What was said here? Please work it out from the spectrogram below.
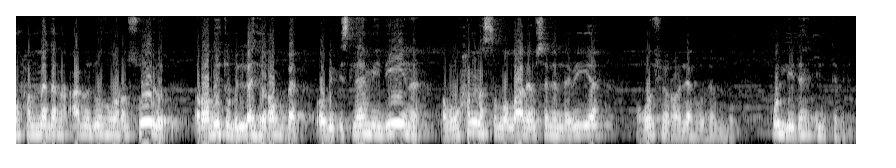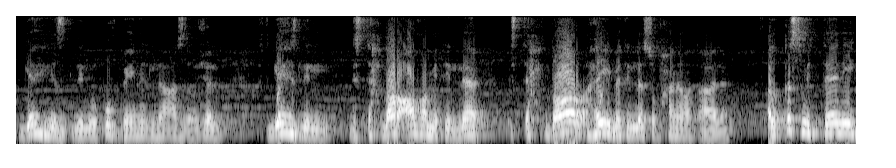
محمدا عبده ورسوله. رضيت بالله ربا وبالإسلام دينا وبمحمد صلى الله عليه وسلم نبيا. غفر له ذنبه. كل ده أنت بتتجهز للوقوف بين الله عز وجل تتجهز لاستحضار عظمة الله استحضار هيبة الله سبحانه وتعالى. القسم الثاني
